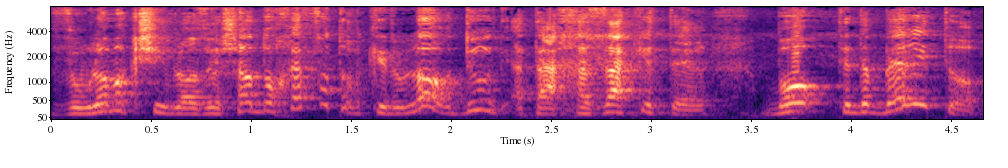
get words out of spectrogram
והוא לא מקשיב לו, אז הוא ישר דוחף אותו, כאילו, לא, דוד, אתה חזק יותר, בוא, תדבר איתו.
